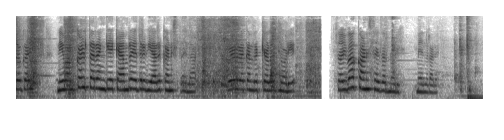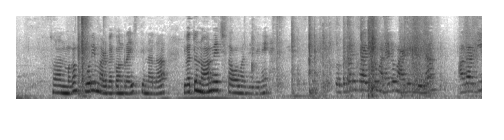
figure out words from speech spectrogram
ಸೊ ಗೈಸ್ ನೀವು ಅಂಕಲ್ ತರಂಗೆ ಕ್ಯಾಮ್ರಾ ಎದುರಿಗೆ ಯಾರು ಕಾಣಿಸ್ತಾ ಇಲ್ಲ. ಹೇಳ್ಬೇಕಂದ್ರೆ ಕೆಳಗೆ ನೋಡಿ. ಸೊ ಇವಾಗ ಕಾಣಿಸ್ತಾ ಇದ್ದಾರೆ ನೋಡಿ ಮೇಲ್ಗಡೆ. ಸೊ ನನ್ನ ಮಗ ಪೂರಿ ಮಾಡ್ಬೇಕು ಅವ್ನು ರೈಸ್ ತಿನ್ನಲ್ಲ. ಇವತ್ತು ನಾನ್ ವೆಜ್ ತಗೊಬಂದಿದ್ದೀನಿ ಸೊ ಸಾರಿ ಮನೇಲೂ ಮಾಡಿರಲಿಲ್ಲ. ಹಾಗಾಗಿ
